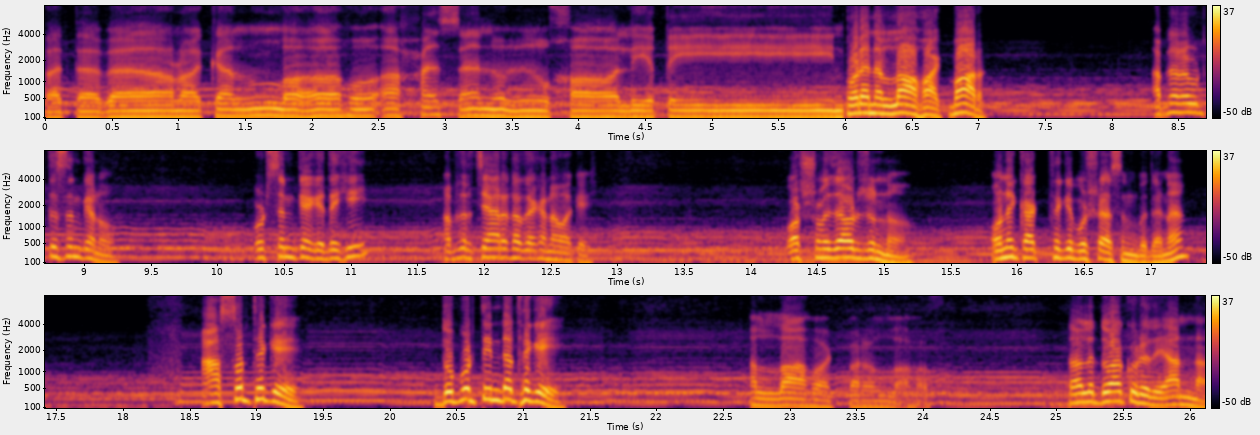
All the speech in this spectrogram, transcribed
فتبارك الله أحسن الخالقين পড়েন আল্লাহু আকবার আপনারা উঠতেছেন কেন উঠছেন কে কে দেখি আপনার চেহারাটা দেখেন আমাকে ওয়াশরুমে যাওয়ার জন্য অনেক আগ থেকে বসে আছেন বোধহয় না আসর থেকে দুপুর তিনটা থেকে আল্লাহ আকবার আল্লাহ তাহলে দোয়া করে দে আর না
